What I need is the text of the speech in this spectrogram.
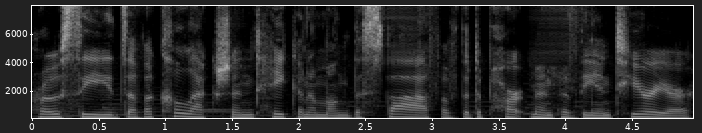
proceeds of a collection taken among the staff of the Department of the Interior.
